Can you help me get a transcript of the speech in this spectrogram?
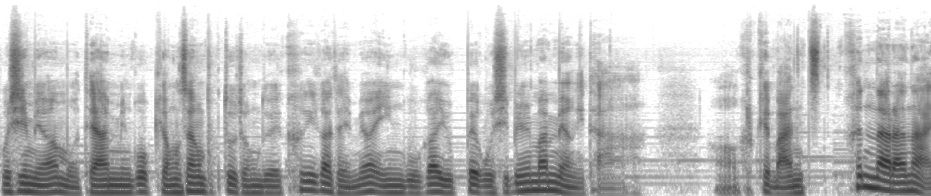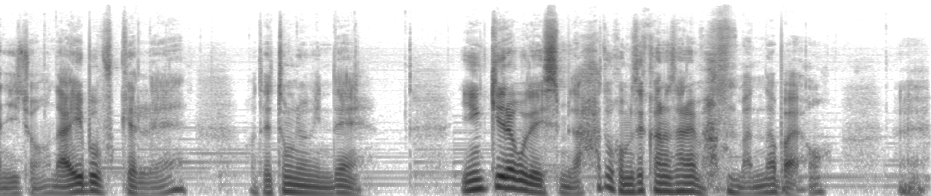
보시면 뭐 대한민국 경상북도 정도의 크기가 되며 인구가 651만 명이다. 어, 그렇게 많, 큰 나라는 아니죠. 나이브 부켈레 어, 대통령인데 인기라고 되어 있습니다. 하도 검색하는 사람이 많, 많나 봐요. 예.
